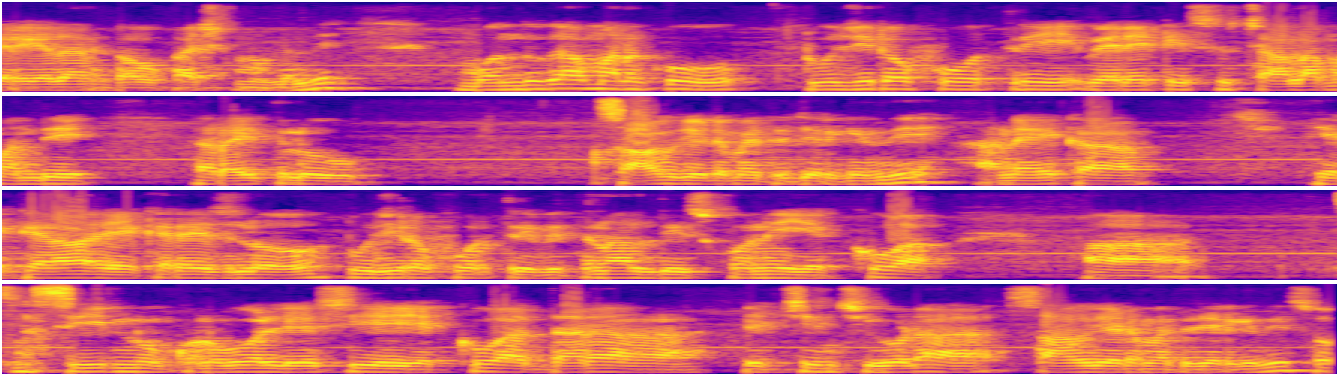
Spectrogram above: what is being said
పెరిగేదానికి అవకాశం ఉంటుంది. ముందుగా మనకు two zero four three varieties చాలామంది రైతులు సాగు చేయడం అయితే జరిగింది. అనేక ఎకరా ఎకరేజ్లో టూ జీరో ఫోర్ త్రీ విత్తనాలు తీసుకొని ఎక్కువ సీడ్ను కొనుగోలు చేసి ఎక్కువ ధర వెచ్చించి కూడా సాగు చేయడం అయితే జరిగింది. సో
